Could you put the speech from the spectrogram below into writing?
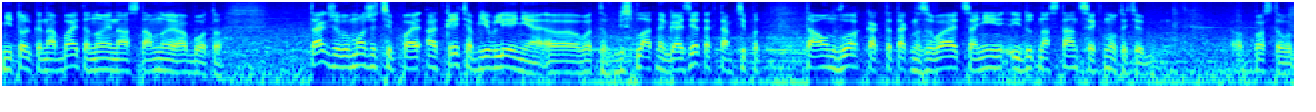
Не только на байта, но и на основную работу. Также вы можете открыть объявление э, вот в бесплатных газетах, там типа Town Work как-то так называется. Они идут на станциях, ну вот эти э, просто вот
